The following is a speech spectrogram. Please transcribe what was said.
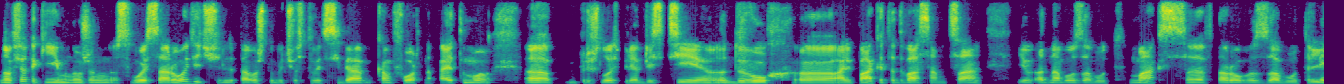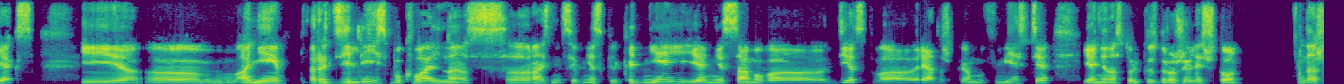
но все-таки им нужен свой сородич для того, чтобы чувствовать себя комфортно. Поэтому э, пришлось приобрести двух э, альпак. Это два самца. Одного зовут Макс, второго зовут Лекс. И э, они родились буквально с разницей в несколько дней, и они с самого детства рядышком вместе, и они настолько сдружились, что даже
